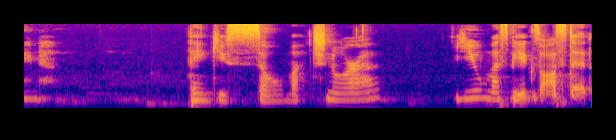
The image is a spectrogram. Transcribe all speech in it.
Amen. Thank you so much, Nora. You must be exhausted.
